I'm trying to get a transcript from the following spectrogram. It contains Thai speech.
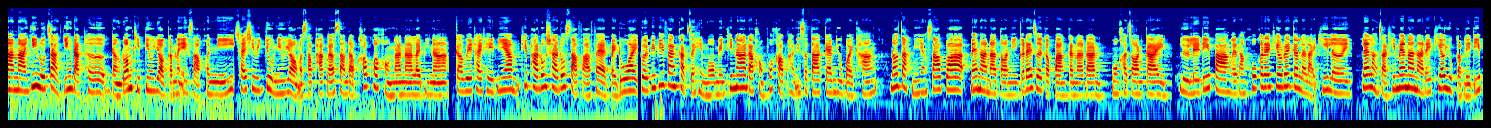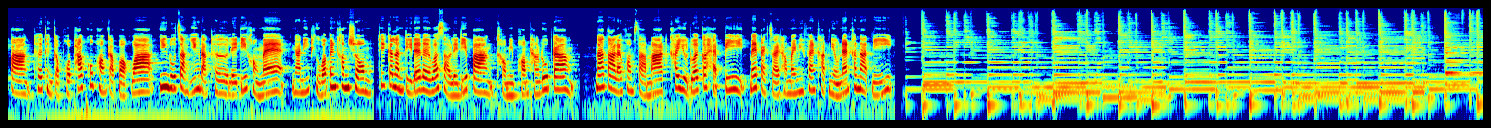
นานายิ่งรู้จักยิ่งรักเธอ ดังร่วมทริปนิวยอร์กกับนางเอกสาวคนนี้ ใช้ชีวิตอยู่นิวยอร์กมาสักพักแล้วสำหรับครอบครัวของนานาไลบีนากาเวไทเทเนียม ที่พาลูกชายลูกสาวฝาแฝดไปด้วย โดยพี่ๆแฟนคลับจะเห็นโมเมนต์ที่น่ารักของพวกเขาผ่านอินสตาแกรมอยู่บ่อยครั้งนอกจากนี้ยังทราบว่าแม่นานาตอนนี้ก็ได้เจอกับปางกันนาดัน วงขจรไกรหรือเลดี้ปางและทั้งคู่ก็ได้เที่ยวด้วยกันหลาย ๆ ที่เลย และหลังจากที่แม่นานาได้เที่ยวอยู่กับเลดี้ปาง เธอถึงกับโพสภาพคู่พร้อมกับบอกว่า ยิ่งรู้จักยิ่งรักเธอเลดี้ของแม่ งานนี้ถือว่าเป็นคำชม ที่การันตีได้เลยว่าสาวเลดี้ปาง เขามีพร้อมทั้งรูปร่าง หน้าตาและความสามารถ ใครอยู่ด้วยก็แฮปปี้ ไม่แปลกใจทำไมมีแฟนคลับเหนียวแน่นขนาดนี้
